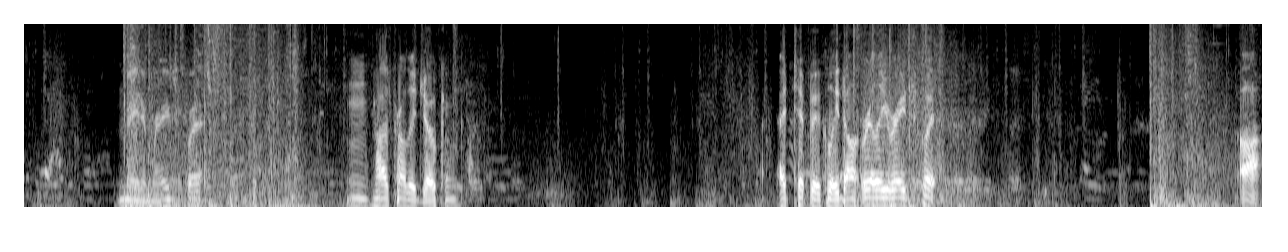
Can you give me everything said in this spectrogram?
Made. I just. I just Made him rage quit. Mm, I was probably joking. I typically don't really rage quit. Ah,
